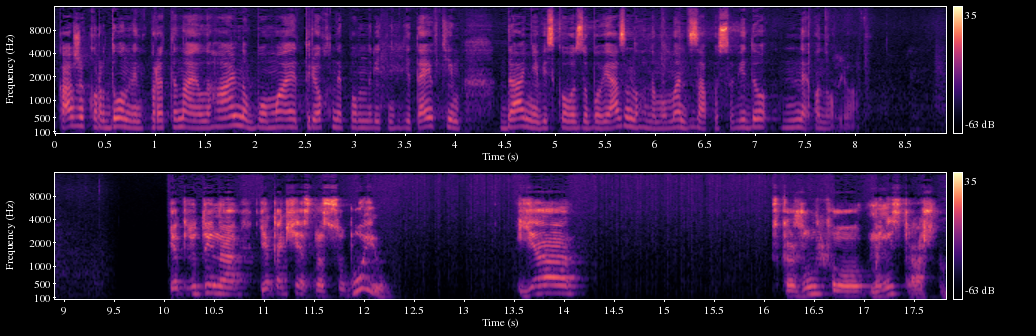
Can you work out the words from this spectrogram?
Каже, кордон він перетинає легально, бо має трьох неповнолітніх дітей. Втім, дані військовозобов'язаного на момент запису відео не оновлював. як людина, яка чесна з собою, я скажу, що мені страшно.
